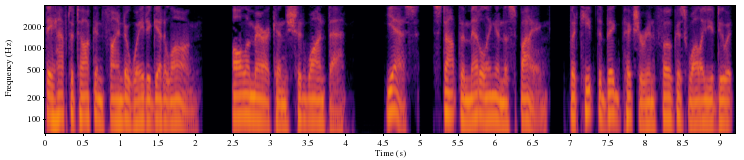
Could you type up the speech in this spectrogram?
they have to talk and find a way to get along. All Americans should want that. Yes, stop the meddling and the spying, but keep the big picture in focus while you do it.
